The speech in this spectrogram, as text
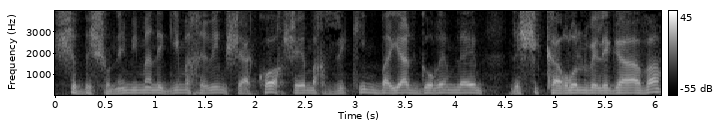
שבשונה ממנהיגים אחרים, שהכוח שהם מחזיקים ביד גורם להם לשיכרון ולגאווה,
